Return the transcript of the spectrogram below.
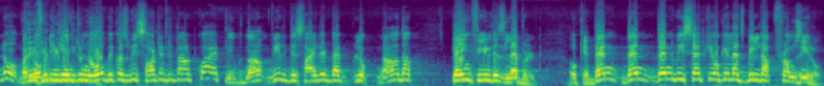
no, but Very nobody came to know because we sorted it out quietly. Now we decided that look, now the playing field is leveled. Okay, then then then we said, "Ki, okay, let's build up from zero.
